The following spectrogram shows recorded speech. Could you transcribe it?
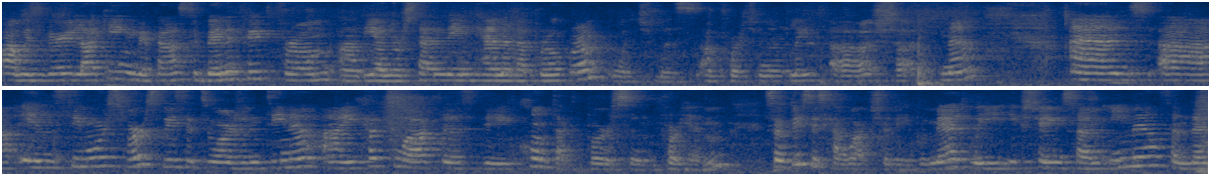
I was very lucky in the past to benefit from uh, the Understanding Canada program, which was unfortunately uh, shut now. And uh, in Seymour's first visit to Argentina, I had to act as the contact person for him. So this is how actually we met. We exchanged some emails and then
